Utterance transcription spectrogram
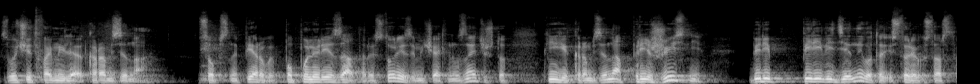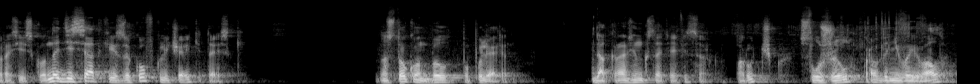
звучит фамилия Карамзина. Собственно, первый популяризатор истории замечательный. Вы знаете, что книги Карамзина при жизни переведены, вот история государства российского, на десятки языков, включая китайский. Настолько он был популярен. Да, Карамзин, кстати, офицер, поручик. Служил, правда, не воевал.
